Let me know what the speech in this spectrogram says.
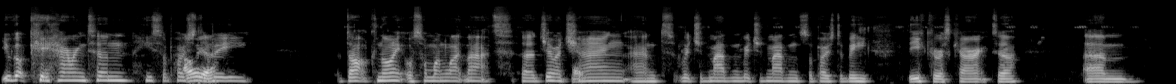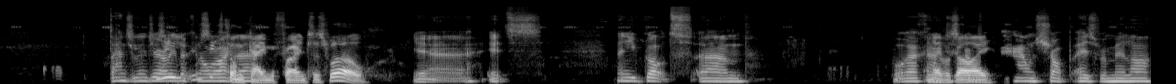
You've got Kit Harington, he's supposed Oh, to yeah. be Dark Knight or someone like that. Uh, Gemma Chan and Richard Madden. Richard Madden's supposed to be the Icarus character. Um, Angelina Jolie he- looking all right. from there. Game of Thrones as well. Yeah, it's Then you've got um, well, how can I Another describe guy. Hound Shop Ezra Miller.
